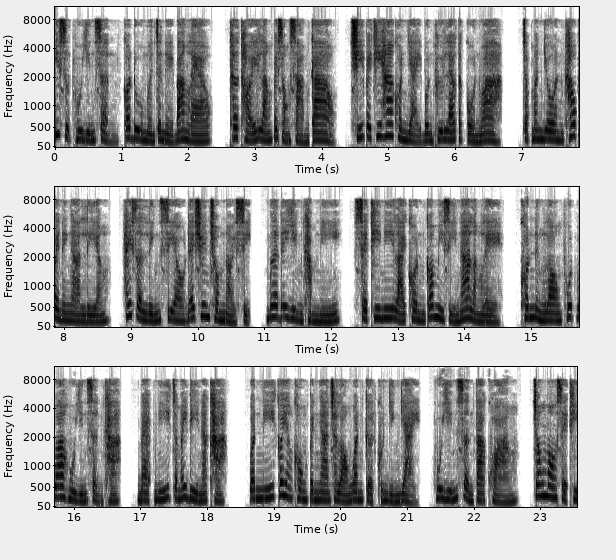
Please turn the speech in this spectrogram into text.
ที่สุดฮูหยินเซินก็ดูเหมือนจะเหนื่อยบ้างแล้ว เธอถอยหลังไปสองสามก้าวชี้ไปที่ห้าคนใหญ่บนพื้นแล้วตะโกนว่า จับมันโยนเข้าไปในงานเลี้ยง ให้เซินหลิงเซียวได้ชื่นชมหน่อยสิ เมื่อได้ยินคำนี้เศรษฐีนีหลายคนก็มีสีหน้าลังเล คนหนึ่งลองพูดว่าฮูหยินเซินคะ แบบนี้จะไม่ดีนะคะ วันนี้ก็ยังคงเป็นงานฉลองวันเกิดคุณหญิงใหญ่ฮูหยินเซินตาขวาง จ้องมองเศรษฐี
